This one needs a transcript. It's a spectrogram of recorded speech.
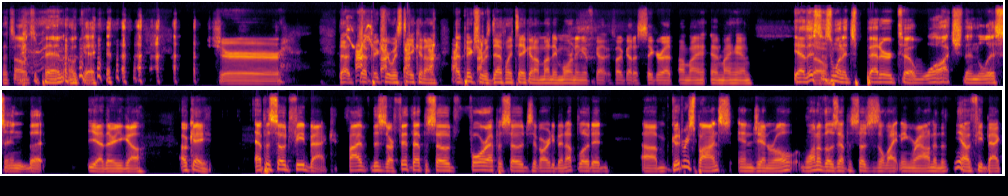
That's oh, it's a pen. Okay. sure. That that picture was taken on. That picture was definitely taken on Monday morning. If got, if I've got a cigarette on my in my hand. Yeah, this so. is when it's better to watch than listen. But yeah, there you go. Okay, episode feedback. Five. This is our fifth episode. Four episodes have already been uploaded. Um, good response in general. One of those episodes is a lightning round, and the you know feedback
